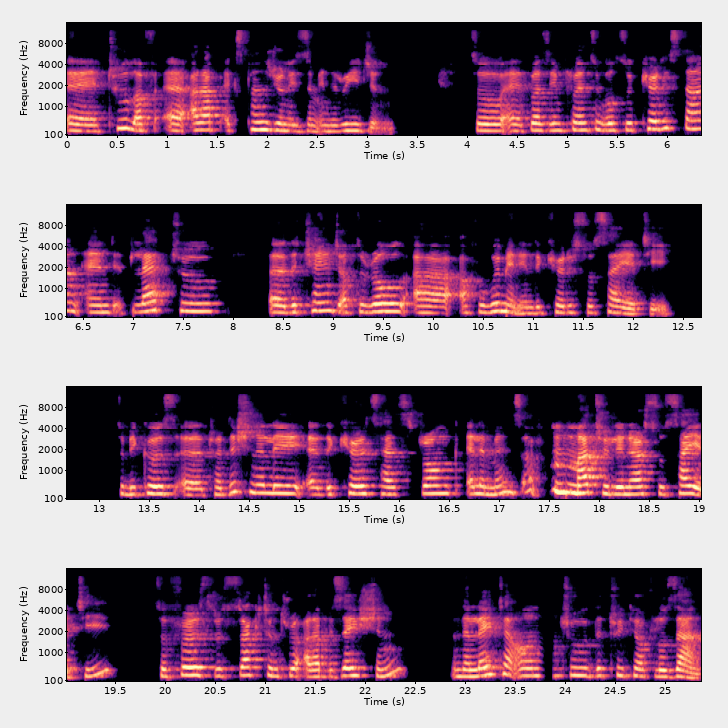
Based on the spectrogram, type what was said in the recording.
a tool of uh, Arab expansionism in the region. So, it was influencing also Kurdistan, and it led to uh, the change of the role of women in the Kurdish society. So, because uh, traditionally uh, the Kurds had strong elements of matrilinear society. So, first restructuring through Arabization, and then later on through the Treaty of Lausanne.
